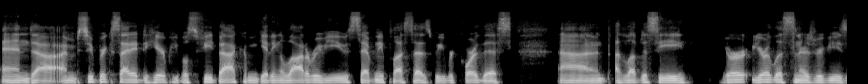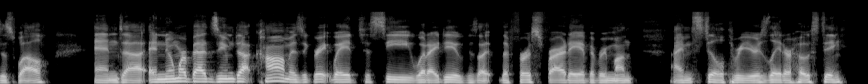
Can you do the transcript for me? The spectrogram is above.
And uh, I'm super excited to hear people's feedback. I'm getting a lot of reviews, 70 plus as we record this. And I'd love to see your your listeners' reviews as well. And uh, and no more bad zoom.com is a great way to see what I do because the first Friday of every month, I'm still three years later hosting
